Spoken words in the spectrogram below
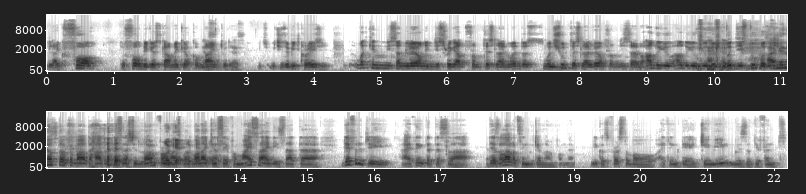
like four, the four biggest car maker combined yes, today, yes. which is a bit crazy. What can Nissan learn in this regard from Tesla, and what does what mm. should Tesla learn from Nissan? How do you how do you view the, these two positions? I may not talk about how Tesla should learn from okay, us, but okay. what I can say from my side is that uh, definitely, I think that Tesla, there's a lot of things we can learn from them. Because first of all, I think they came in with a different,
